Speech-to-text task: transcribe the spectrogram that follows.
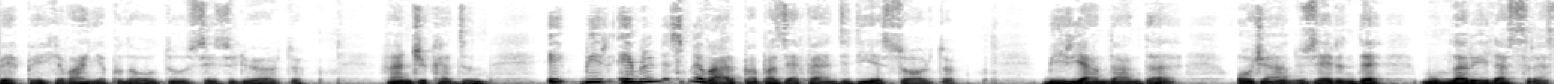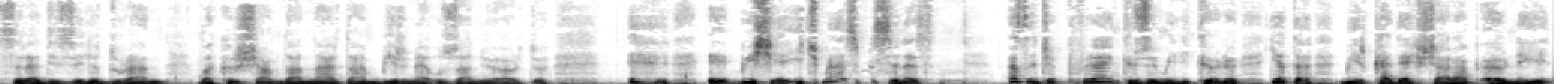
ve pehlivan yapılı olduğu seziliyordu. Hancı kadın, e, bir emriniz mi var papaz efendi diye sordu. Bir yandan da ocağın üzerinde mumlarıyla sıra sıra dizili duran bakır şamdanlardan birine uzanıyordu. E, e, bir şey içmez misiniz? Azıcık frenk üzümü likörü ya da bir kadeh şarap örneğin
